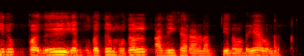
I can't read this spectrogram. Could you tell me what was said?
இருப்பது என்பது முதல் அதிகரணத்தினுடைய விளக்கம்.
